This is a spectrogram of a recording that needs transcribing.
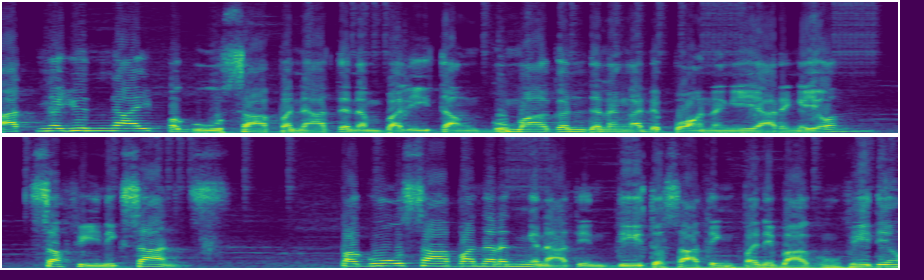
At ngayon nga ay pag-uusapan natin ang balitang gumaganda na nga na po ang nangyayari ngayon sa Phoenix Suns. Pag-uusapan na rin nga natin dito sa ating panibagong video,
